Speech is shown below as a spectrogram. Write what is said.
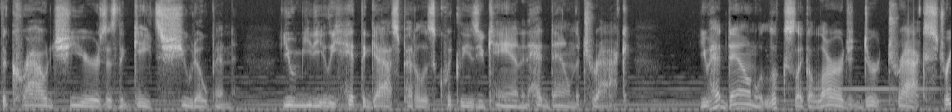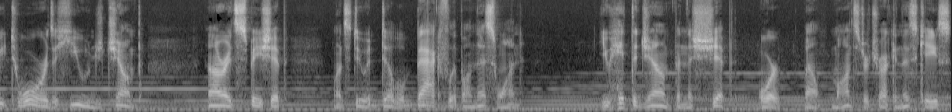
The crowd cheers as the gates shoot open. You immediately hit the gas pedal as quickly as you can and head down the track. You head down what looks like a large dirt track straight towards a huge jump. Alright, spaceship, let's do a double backflip on this one. You hit the jump, and the ship, or, well, monster truck in this case,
